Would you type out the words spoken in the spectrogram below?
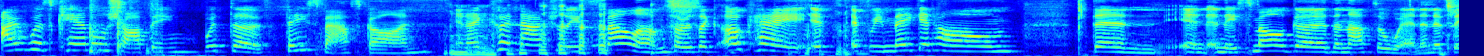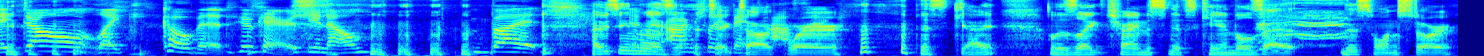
I was candle shopping with the face mask on, and I couldn't actually smell them. So I was like, okay, if if we make it home, then and, and they smell good, then that's a win. And if they don't, like COVID, who cares, you know? But Have you seen those uh, TikTok where this guy was like trying to sniff candles at this one store,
